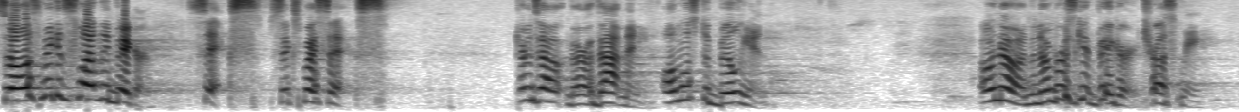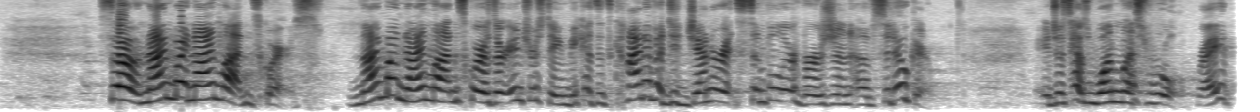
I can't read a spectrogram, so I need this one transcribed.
So let's make it slightly bigger. Six, six by six. Turns out there are that many, almost a billion. Oh no, the numbers get bigger, trust me. So nine by nine Latin squares. Nine by nine Latin squares are interesting because it's kind of a degenerate, simpler version of Sudoku. It just has one less rule, right?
